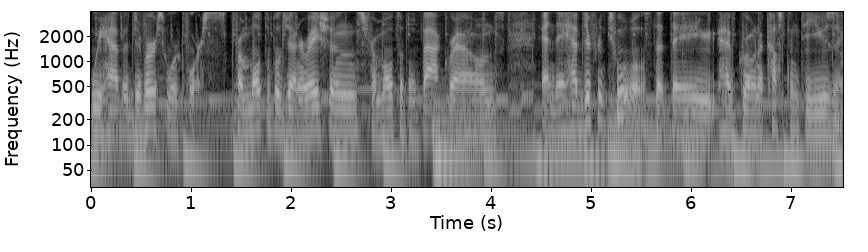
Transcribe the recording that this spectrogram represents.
We have a diverse workforce from multiple generations, from multiple backgrounds, and they have different tools that they have grown accustomed to using.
